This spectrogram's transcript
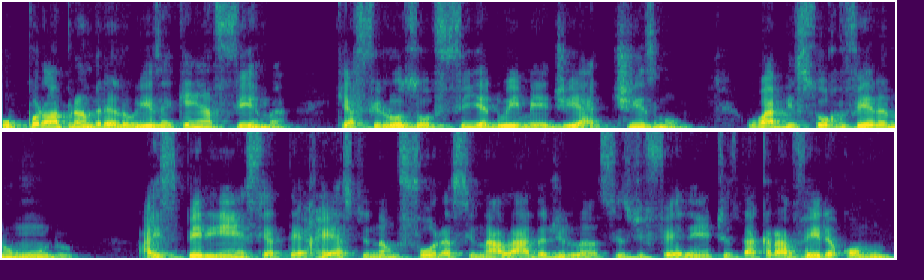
O próprio André Luiz é quem afirma que a filosofia do imediatismo o absorvera no mundo. A experiência terrestre não fora assinalada de lances diferentes da craveira comum.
